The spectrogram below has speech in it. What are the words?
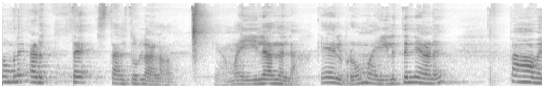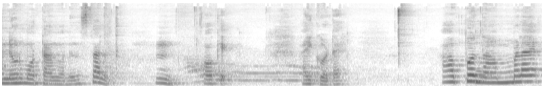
നമ്മളെ അടുത്ത സ്ഥലത്തുള്ള ആളാണ്. ഞാൻ മയിലാന്നല്ല. കെ ബ്രോ മയിൽ തന്നെയാണ്. പാവന്നൂർ മുട്ട എന്ന് പറയുന്ന സ്ഥലത്ത്. ഓക്കെ. ആയിക്കോട്ടെ. അപ്പോൾ നമ്മളെ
